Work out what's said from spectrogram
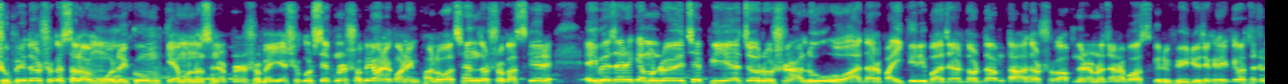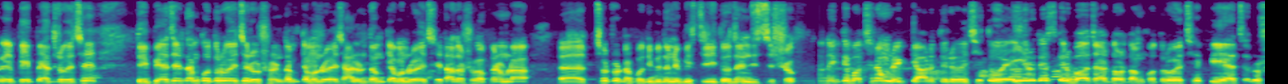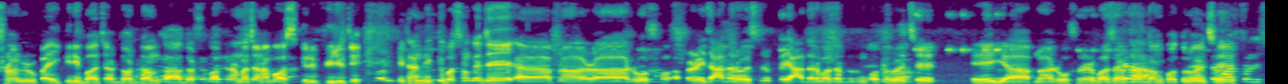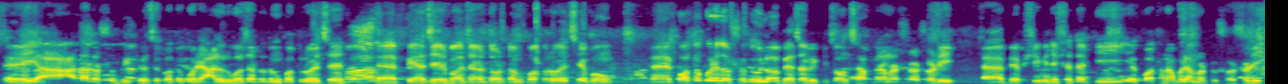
সুপ্রিয় দর্শক আসসালামু আলাইকুম। কেমন আছেন আপনারা সবাই? আশা করছি আপনারা সবাই অনেক অনেক ভালো আছেন। দর্শক আজকের এই বাজারে কেমন রয়েছে? পেঁয়াজ ও রসুন আলু ও আদার পাইকারি বাজার দরদাম। তা দর্শক আপনারা আমরা জানাব আজকের ভিডিও। দেখে দেখতে পাচ্ছেন পেঁয়াজ রয়েছে। তো এই পেঁয়াজের দাম কত রয়েছে? রসুনের দাম কেমন রয়েছে? আলুর দাম কেমন রয়েছে? তা দর্শক আপনারা আমরা আহ, ছোট্টটা প্রতিবেদনে বিস্তৃত জানিয়ে দিচ্ছি দেখতে পাচ্ছেন আমরা একটি আড়তে রয়েছি। তো এই আড়তে আজকের বাজার দরদাম কত রয়েছে? পেঁয়াজ রসুন আলুর পাইকারি বাজার দরদাম। তা দর্শক আপনারা আমরা জানাব আজকের ভিডিওতে। এখানে দেখতে পাচ্ছেন যে আহ, আপনার রসুন আপনার এই যে আদা রয়েছে এই আদার বাজার দরদাম কত রয়েছে? এই আপনার রসুনের বাজার দরদাম কত রয়েছে? এই আদা দর্শক বিক্রি হচ্ছে কত করে? আলুর বাজার দরদাম কত রয়েছে? পেঁয়াজের বাজার দরদাম কত রয়েছে? এবং আহ, কত করে দর্শক এগুলো বেচা বিক্রি চলছে? আপনারা আমরা সরাসরি আহ, ব্যবসায়ীদের সাথে আর কি কথা না বলে আমরা একটু সরাসরি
